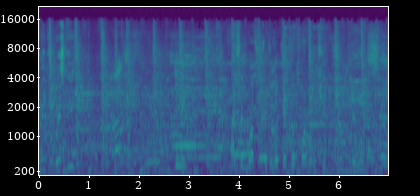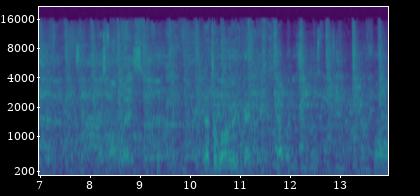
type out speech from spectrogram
Drinking whiskey? I said, well, could you look into it for me? And she, That's a long ways. that's a long. That one is the fall,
